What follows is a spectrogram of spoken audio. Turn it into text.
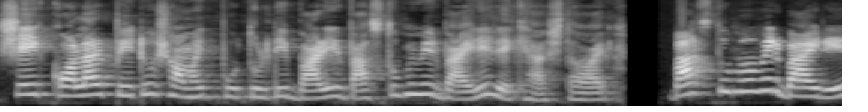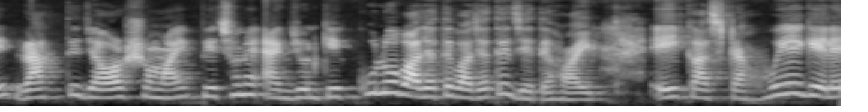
সেই কলার পেটো সমেত পুতুলটি বাড়ির বাস্তুভূমির বাইরে রেখে আসতে হয়। বাস্তুভূমির বাইরে রাখতে যাওয়ার সময় পেছনে একজনকে কুলো বাজাতে বাজাতে যেতে হয়। এই কাজটা হয়ে গেলে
